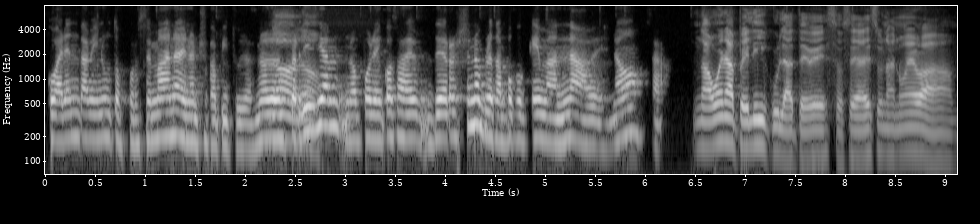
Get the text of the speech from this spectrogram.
40 minutos por semana en ocho capítulos. No lo No, no. desperdician, no, ponen cosas de, de relleno, pero tampoco queman naves, ¿no? O sea, una buena película te ves, o sea, es una nueva...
